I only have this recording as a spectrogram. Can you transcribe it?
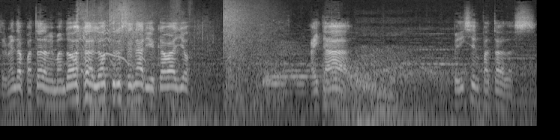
Tremenda patada, me mandó al otro escenario, caballo. Ahí está. Pedicen patadas.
